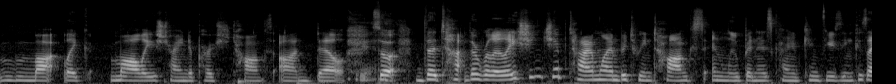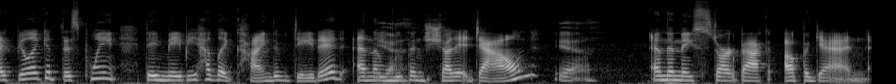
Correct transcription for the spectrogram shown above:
Mo- like Molly's trying to push Tonks on Bill. Yeah. So the ti- the relationship timeline between Tonks and Lupin is kind of confusing because I feel like at this point they maybe had like kind of dated and then Yeah. Lupin shut it down Yeah. and then they start back up again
